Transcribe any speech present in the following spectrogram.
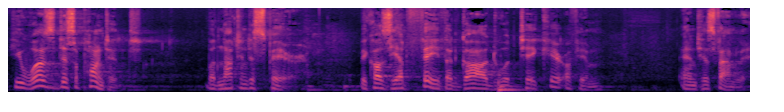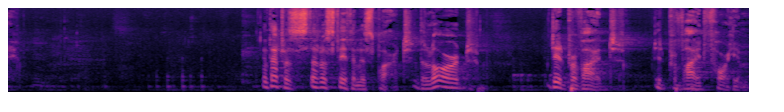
He was disappointed, but not in despair, because he had faith that God would take care of him and his family. And that was, that was faith in his part. The Lord did provide, did provide for him,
